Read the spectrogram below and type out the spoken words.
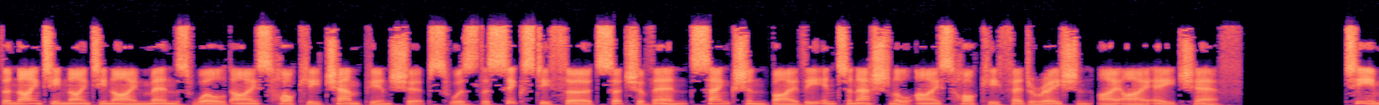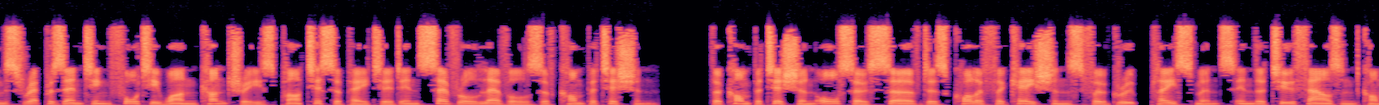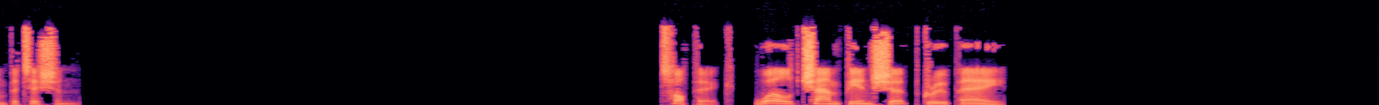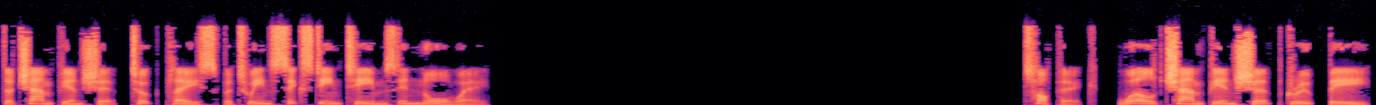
The 1999 Men's World Ice Hockey Championships was the 63rd such event sanctioned by the International Ice Hockey Federation IIHF. Teams representing 41 countries participated in several levels of competition. The competition also served as qualifications for group placements in the 2000 competition. Topic: World Championship Group A. The championship took place between 16 teams in Norway. Topic: World Championship Group B.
